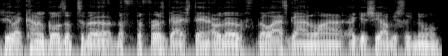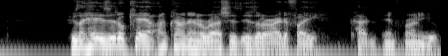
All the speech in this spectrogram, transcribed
she like kind of goes up to the, the the first guy standing or the the last guy in line. I guess she obviously knew him. She's like, "Hey, is it okay? I'm kind of in a rush. Is is it all right if I cut in front of you?"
